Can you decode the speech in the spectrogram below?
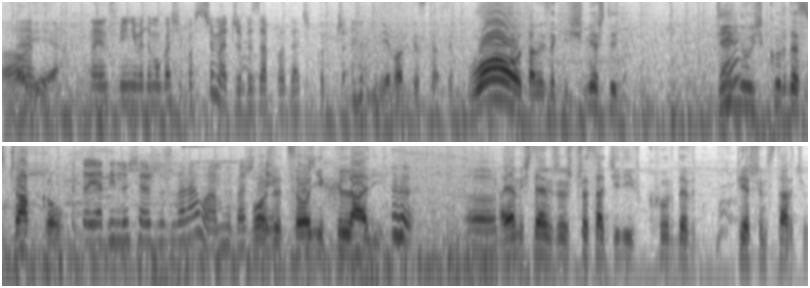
Oh yeah. No więc mnie nie będę mogła się powstrzymać, żeby zapodać, kurczę. Nie wątpię skarbie. Wow, tam jest jakiś śmieszny dinuś, kurde, z czapką. To ja Dinusia już rozwalałam, chyba że... Boże, co oni chlali. A ja myślałem, że już przesadzili, w, kurde, w pierwszym starciu.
